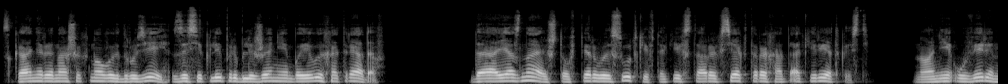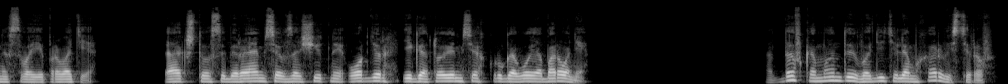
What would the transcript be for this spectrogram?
Сканеры наших новых друзей засекли приближение боевых отрядов. Да, я знаю, что в первые сутки в таких старых секторах атаки редкость, но они уверены в своей правоте. Так что собираемся в защитный ордер и готовимся к круговой обороне. Отдав команды водителям харвестеров,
